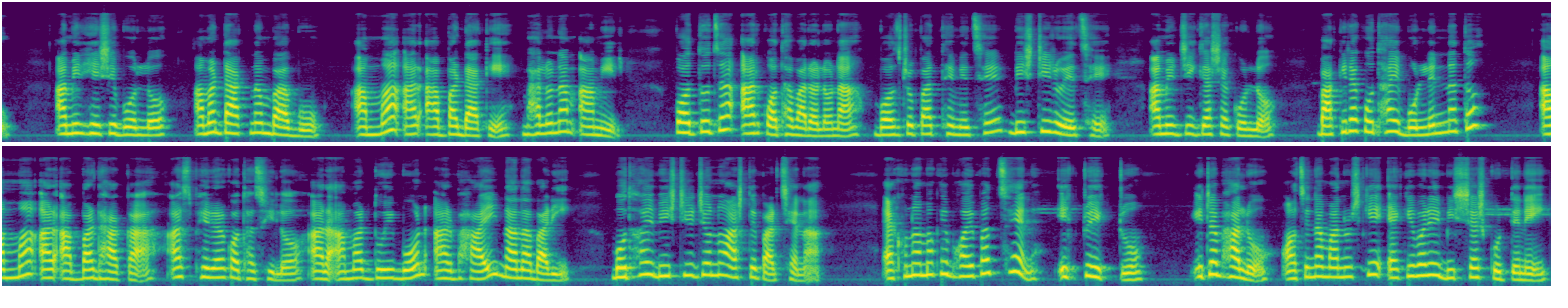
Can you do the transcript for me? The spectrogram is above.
আমির হেসে বলল, আমার ডাকনাম বাবু। আম্মা আর আব্বা ডাকে। ভালো নাম আমির। পদ্মজা আর কথা বাড়ালো না। বজ্রপাত থেমেছে, বৃষ্টি রয়েছে। আমির জিজ্ঞাসা করল বাকিরা কোথায় বললেন না তো? আম্মা আর আব্বা ঢাকা। আজ ফেরার কথা ছিল। আর আমার দুই বোন আর ভাই নানা বাড়ি। বোধহয় বৃষ্টির জন্য আসতে পারছে না। এখনও আমাকে ভয় পাচ্ছেন? একটু একটু। এটা ভালো। অচেনা মানুষকে একেবারেই বিশ্বাস করতে নেই।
